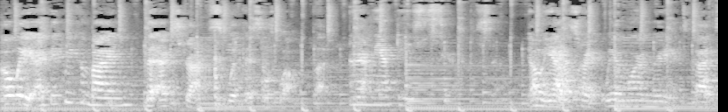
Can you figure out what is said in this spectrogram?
oh wait, I think we combine the extracts with this as well. But And then we have to use the syrup. So. oh yeah, that's right. We have more ingredients, guys.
